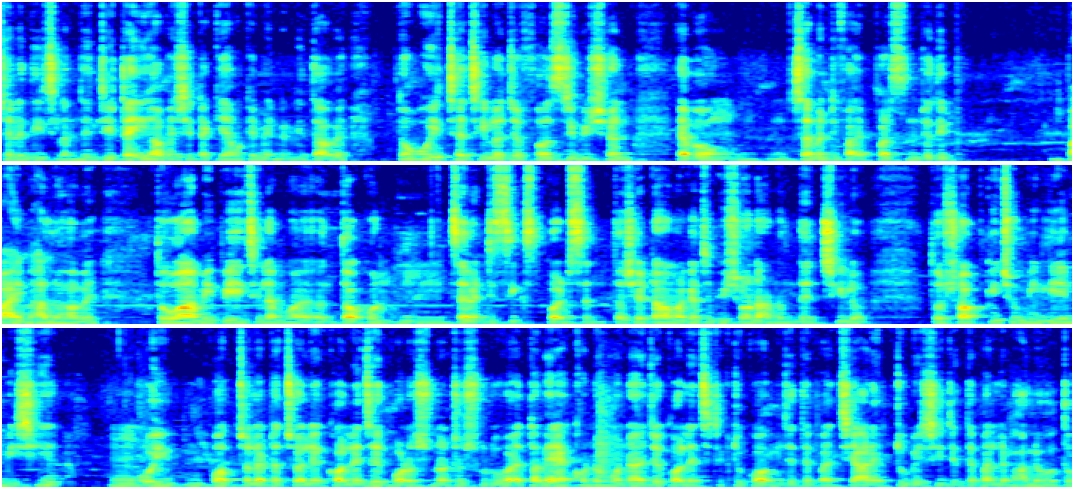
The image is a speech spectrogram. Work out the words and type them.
ছেড়ে দিয়েছিলাম যে যেটাই হবে সেটাকে আমাকে মেনে নিতে হবে। তবুও ইচ্ছা ছিল যে ফার্স্ট ডিভিশন এবং সেভেন্টি ফাইভ পার্সেন্ট যদি পাই ভালো হবে। তো আমি পেয়েছিলাম তখন সেভেন্টি সিক্স পার্সেন্ট তো সেটা আমার কাছে ভীষণ আনন্দের ছিল। তো সব কিছু মিলিয়ে মিশিয়ে ওই পথ চলাটা চলে, কলেজের পড়াশোনাটা শুরু হয়। তবে এখনও মনে হয় যে কলেজটা একটু কম যেতে পারছি, আর একটু বেশি যেতে পারলে ভালো হতো।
